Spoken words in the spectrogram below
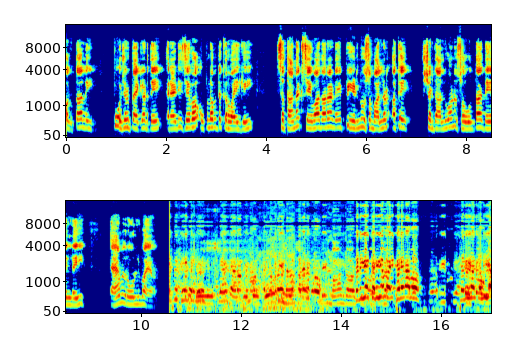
ਭਗਤਾਂ ਲਈ ਭੋਜਨ ਪੈਕੇਟ ਤੇ ਰੈਡੀ ਸੇਵਾ ਉਪਲਬਧ ਕਰਵਾਈ ਗਈ। ਸਥਾਨਕ ਸੇਵਾਦਾਰਾਂ ਨੇ ਭੀੜ ਨੂੰ ਸੰਭਾਲਣ ਅਤੇ ਸ਼ਰਧਾਲੂਆਂ ਨੂੰ ਸਹੂਲਤਾਂ ਦੇਣ ਲਈ ਅਹਿਮ ਰੋਲ ਨਿਭਾਇਆ। ਚਲੀਏ ਚਲੀਏ ਭਾਈ ਖੜੇ ਰਹੋ। ਚਲੀਏ ਚਲੀਏ।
